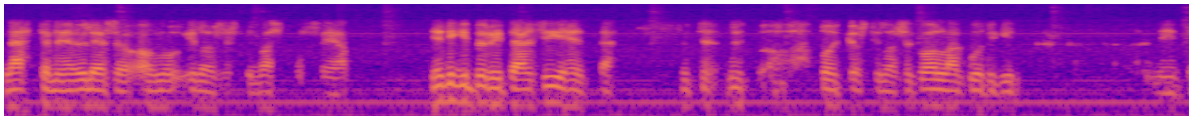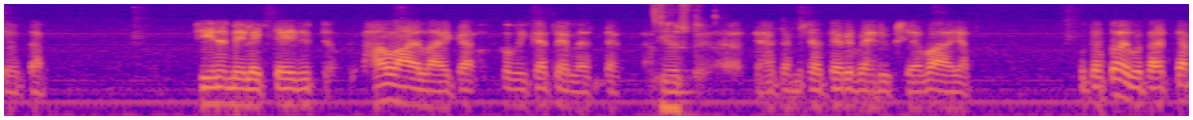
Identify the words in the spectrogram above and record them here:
lähtenyt ja yleisö on ollut iloisesti vastassa. Ja tietenkin pyritään siihen, että nyt, nyt poikkeustilassa, kun ollaan kuitenkin, niin tuota, siinä meillä ei nyt halailla eikä kovin kätellä, että Just. tehdään tämmöisiä tervehdyksiä vaan. Ja, mutta toivotaan, että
